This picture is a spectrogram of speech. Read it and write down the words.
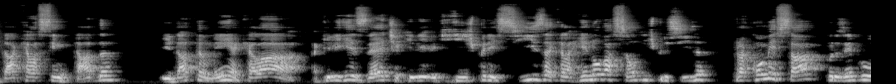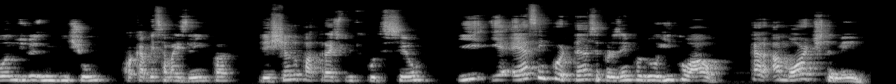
dá aquela sentada e dá também aquela, aquele reset, aquele que a gente precisa, aquela renovação que a gente precisa para começar, por exemplo, o ano de 2021 com a cabeça mais limpa, deixando para trás tudo que aconteceu. E, e essa importância, por exemplo, do ritual. Cara, a morte também.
